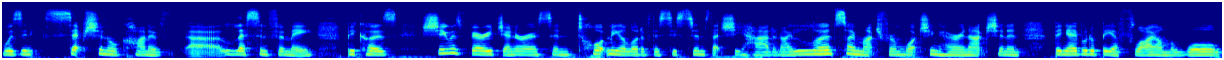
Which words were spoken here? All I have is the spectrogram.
was an exceptional kind of uh, lesson for me because she was very generous and taught me a lot of the systems that she had. And I learned so much from watching her in action and being able to be a fly on the wall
